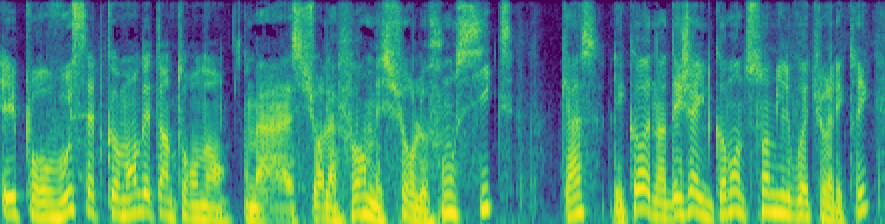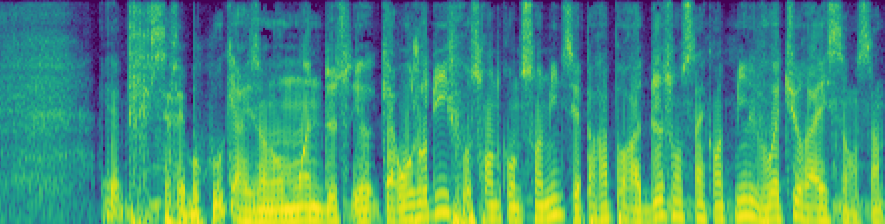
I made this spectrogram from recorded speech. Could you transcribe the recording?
Et pour vous, cette commande est un tournant? Bah, Sur la forme et sur le fond, Six casse les codes. Hein. Déjà, ils commandent 100 000 voitures électriques. Euh, ça fait beaucoup car ils en ont moins de deux, euh, car aujourd'hui il faut se rendre compte 100 000 c'est par rapport à 250 000 voitures à essence. Hein.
